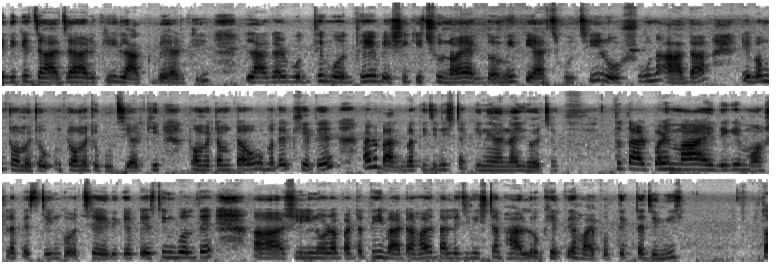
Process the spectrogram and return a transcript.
এদিকে যা যা আর কি লাগবে আর কি, লাগার মধ্যে মধ্যে বেশি কিছু নয়, একদমই পেঁয়াজ কুচি, রসুন, আদা এবং টমেটো টমেটো কুচি আর কি। টমেটোটাও আমাদের খেতে আর বাদ বাকি জিনিসটা কিনে আনাই হয়েছে। তো তারপরে মা এদিকে মশলা পেস্টিং করছে। এদিকে পেস্টিং বলতে শিল নোড়া পাটাতেই বাটা হয়, তাহলে জিনিসটা ভালো খেতে হয় প্রত্যেকটা জিনিস। তো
